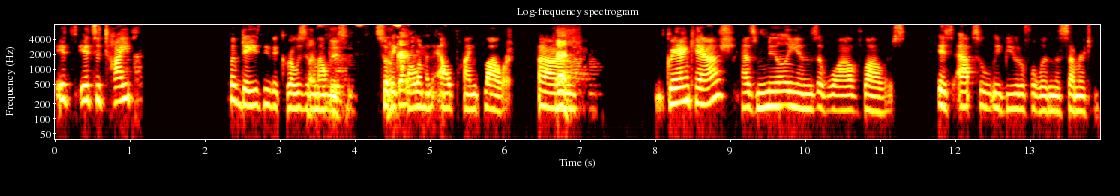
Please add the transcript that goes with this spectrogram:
It's it's a type of daisy that grows in the mountains. So they Okay. call them an alpine flower. Okay. Um, Grande Cache has millions of wildflowers. It's absolutely beautiful in the summertime.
